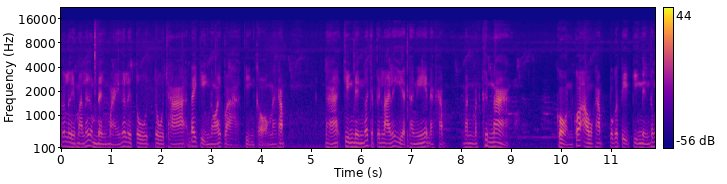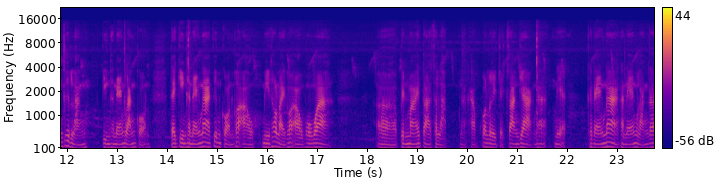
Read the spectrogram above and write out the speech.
ก็เลยมาเริ่มหนึ่งใหม่ก็เลยตโตช้าได้กิ่งน้อยกว่ากิ่งสองนะครับนะฮะกิ่งหนึ่งก็จะเป็นรายละเอียดทางนี้นะครับ มันมันขึ้นหน้า ก่อนก็เอาครับ ปกติกิ่งหนึ่งต้องขึ้นหลัง กิ่งแขนงหลังก่อน แต่กิ่งแขนงหน้าขึ้นก่อนก็เอา มีเท่าไหร่ก็เอา เพราะว่าเเป็นไม้ตาสลับนะครับ ก็เลยจะสร้างยากนะฮะเนี่ยแขนงหน้าแขนงหลังก็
